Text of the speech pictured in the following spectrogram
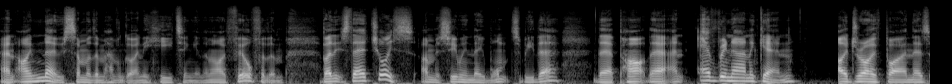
And I know some of them haven't got any heating in them. I feel for them. But it's their choice. I'm assuming they want to be there. They're part there. And every now and again, I drive by and there's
